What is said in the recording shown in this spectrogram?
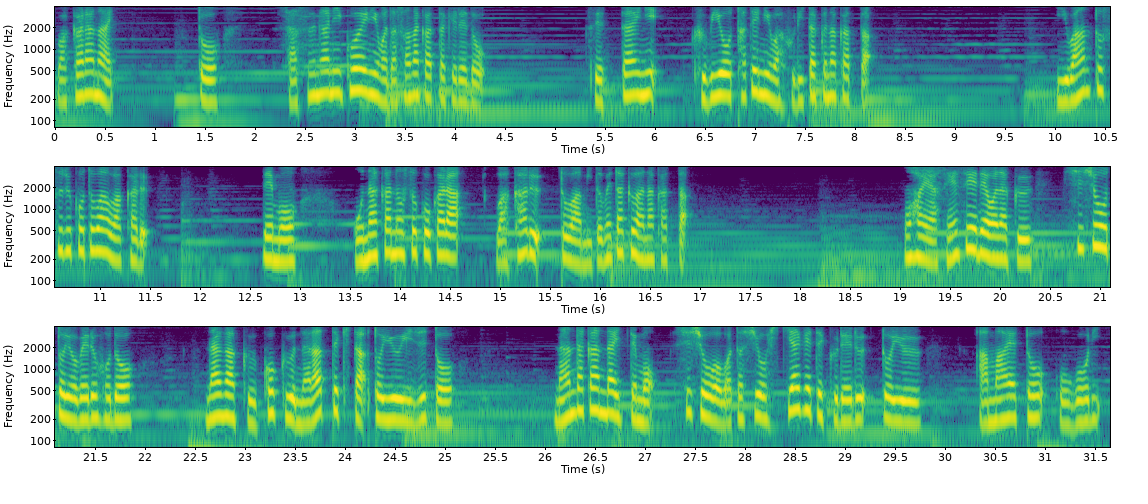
わからない。と、さすがに声には出さなかったけれど、絶対に首を縦には振りたくなかった。言わんとすることはわかる。でも、お腹の底からわかるとは認めたくはなかった。もはや先生ではなく師匠と呼べるほど長く濃く習ってきたという意地となんだかんだ言っても師匠は私を引き上げてくれるという甘えとおごり。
